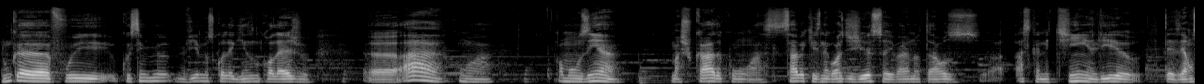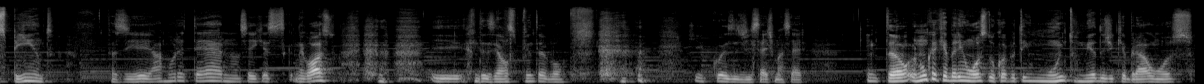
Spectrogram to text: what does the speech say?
Nunca fui. Eu sempre via meus coleguinhas no colégio. Uh, ah, com a, com a mãozinha machucada com, sabe aqueles negócios de gesso, aí vai anotar os, as canetinhas ali, desenhar uns pintos, fazer amor eterno, não sei o que, esse negócio. e desenhar uns pintos é bom. que coisa de sétima série. Então, eu nunca quebrei um osso do corpo, eu tenho muito medo de quebrar um osso,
